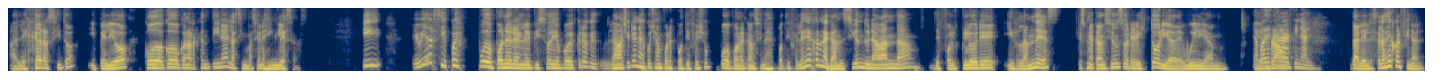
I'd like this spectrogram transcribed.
al ejército y peleó codo a codo con Argentina en las invasiones inglesas. Y eh, voy a ver si después puedo poner en el episodio, porque creo que la mayoría nos escuchan por Spotify. Yo puedo poner canciones de Spotify. Les voy a dejar una canción de una banda de folclore irlandés, que es una canción sobre la historia de William La eh, podés Brown. dejar al final. Dale, se las dejo al final.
